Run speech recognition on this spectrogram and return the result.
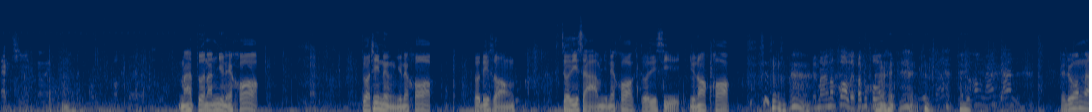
แอคชีพหน่อยม้าตัวนั้นอยู่ในคอก ตัวที่หนึ่งอยู่ในคอก ตัวที่สองตัวที่สามอยู่ในคอก ตัวที่สี่อยู่นอกคอก เป็นม้าน้ำก้อนเลยครับทุกคนไปดูห้องน้ำกัน ไปดูห้องน้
